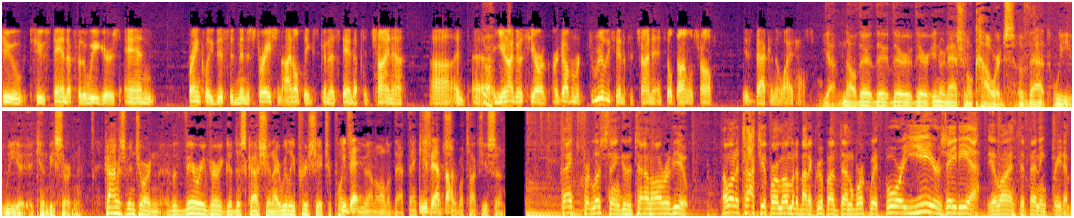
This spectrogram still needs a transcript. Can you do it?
to to stand up for the Uyghurs. And frankly, this administration, I don't think is going to stand up to China uh, and uh, oh. you're not going to see our, our government really stand up to China until Donald Trump is back in the White House. Yeah, no, they're they're they're, they're international cowards. Of that, we we uh, can be certain. Congressman Jordan, a very very good discussion. I really appreciate your points of view on all of that. Thank you, you so bet, much, sir. We'll talk to you soon. Thanks for listening to the Town Hall Review. I want to talk to you for a moment about a group I've done work with for years, ADF, the Alliance Defending Freedom.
